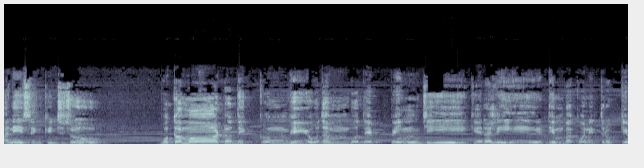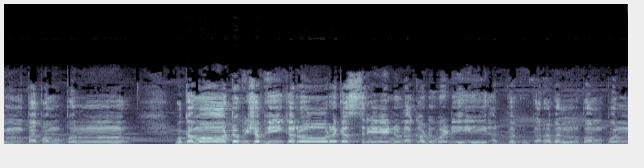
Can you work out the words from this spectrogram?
అని శంకించుచు ఒక మాటు దిక్కుంభియుధంబు తెప్పించి కెరళీ ఢింబకుని త్రొక్కింప పంపున్. ఒక మాటు విషభీకరోరగ శ్రేణుల కడువడి అద్భకు కరవన్ పంపున్.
